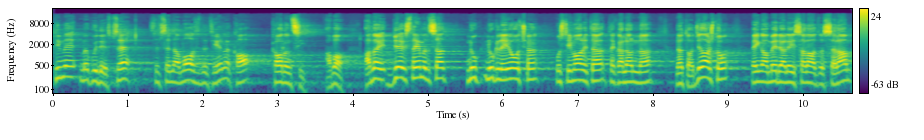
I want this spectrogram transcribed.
ti me me kujdes. Pse? Sepse namazi i të tjerëve ka ka rëndësi. Apo, ato dy ekstreme të sot nuk nuk lejohet që muslimani të të kalon në në to. Gjithashtu pejgamberi alayhi salatu selam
